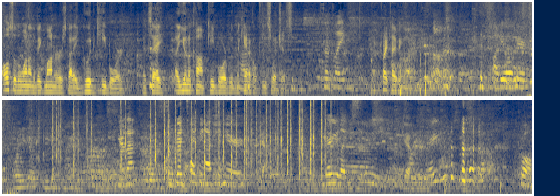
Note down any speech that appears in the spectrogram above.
also, the one on the big monitor's got a good keyboard. It's a, a Unicomp keyboard with mechanical key switches. So it's like Try typing on it. it's audio over here. Hear that? Some good typing action here. Yeah. Very like springy, Yeah. right? cool.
